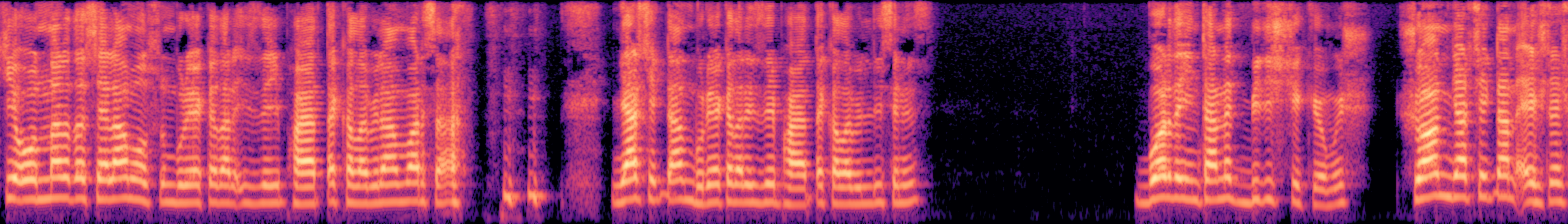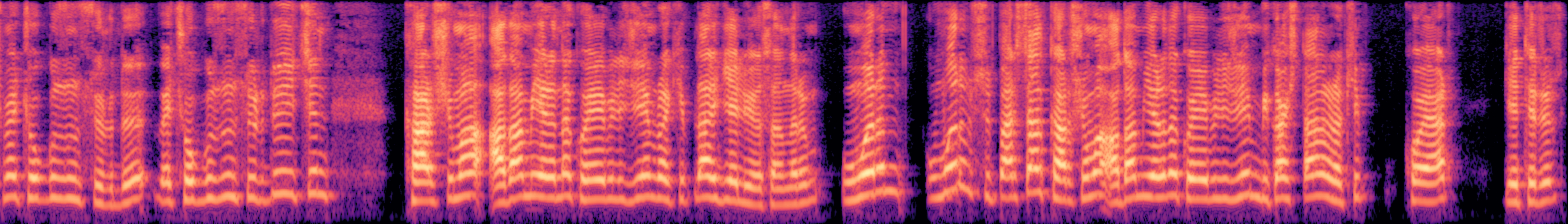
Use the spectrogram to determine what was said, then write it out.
Ki onlara da selam olsun buraya kadar izleyip hayatta kalabilen varsa. Gerçekten buraya kadar izleyip hayatta kalabildiyseniz. Bu arada internet bir diş çekiyormuş. Şu an gerçekten eşleşme çok uzun sürdü ve çok uzun sürdüğü için karşıma adam yerine koyabileceğim rakipler geliyor sanırım. Umarım umarım Supercell karşıma adam yerine koyabileceğim birkaç tane rakip koyar, getirir.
